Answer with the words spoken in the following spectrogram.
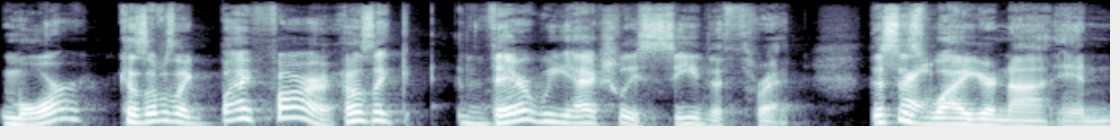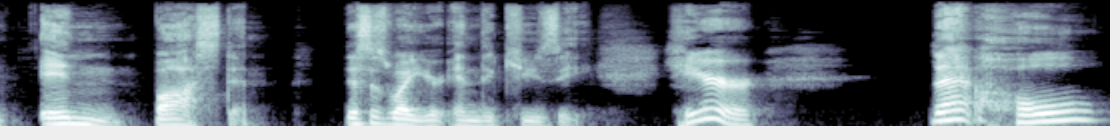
more? Cuz I was like by far. I was like there we actually see the threat. This is Right. why you're not in in Boston. This is why you're in the QZ here that whole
